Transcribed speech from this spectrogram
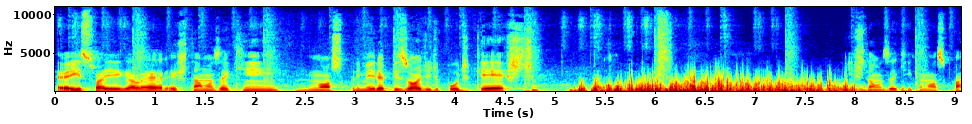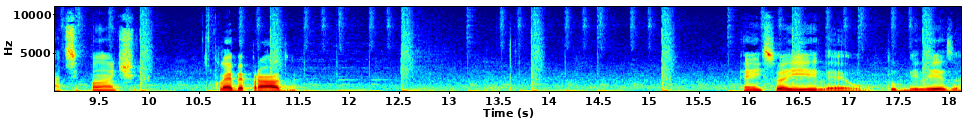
É isso aí, galera. Estamos aqui no nosso primeiro episódio de podcast. Estamos aqui com o nosso participante, Kleber Prado. É isso aí, Léo. Tudo beleza?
